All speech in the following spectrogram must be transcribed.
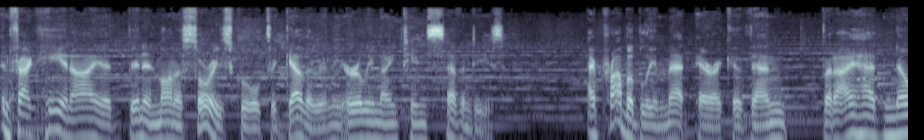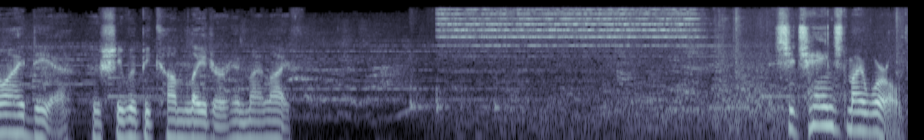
In fact, he and I had been in Montessori school together in the early 1970s. I probably met Erika then, but I had no idea who she would become later in my life. She changed my world.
